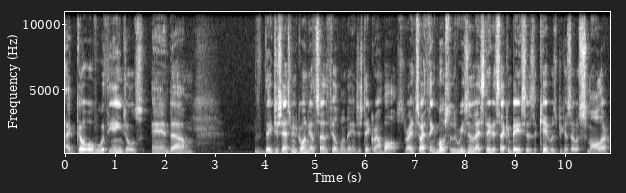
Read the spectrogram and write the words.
I go over with the Angels and. Um, they just asked me to go on the other side of the field one day and just take ground balls, right? So I think most of the reason that I stayed at second base as a kid was because I was smaller,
